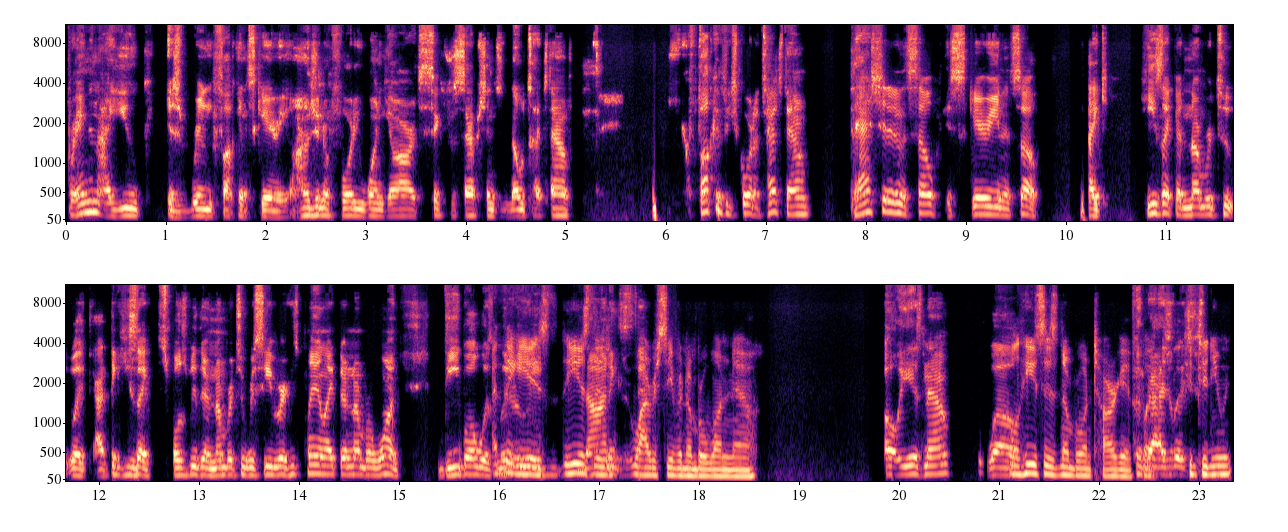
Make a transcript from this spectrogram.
Brandon Aiyuk is really fucking scary. 141 yards, six receptions, no touchdowns. Fuck if he scored a touchdown. That shit in itself is scary in itself. Like he's like a number two. Like I think he's like supposed to be their number two receiver. He's playing like their number one. Deebo was I think he is he is the wide receiver number one now. Oh, he is now. Well, Well, he's his number one target. But Congratulations. continuing.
